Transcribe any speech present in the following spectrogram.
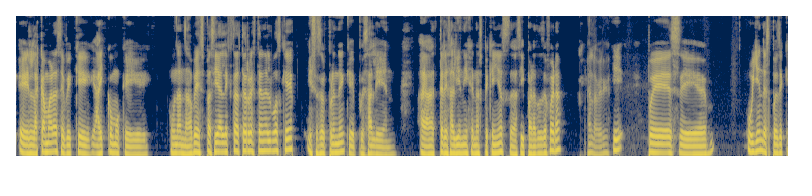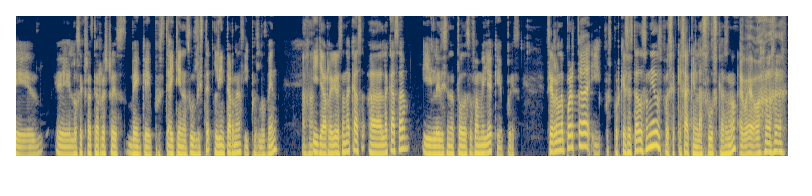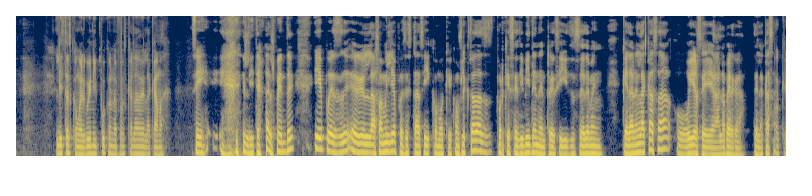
en la cámara se ve que hay como que una nave espacial extraterrestre en el bosque y se sorprenden que pues salen a tres alienígenas pequeños así parados de fuera A la verga. y pues eh, huyen después de que eh, los extraterrestres ven que pues ahí tienen sus linternas y pues los ven Ajá. y ya regresan a casa a la casa y le dicen a toda su familia que pues cierran la puerta y pues porque es Estados Unidos pues que saquen las fuscas, ¿no? A huevo. Listos como el Winnie Pooh con la fusca al lado de la cama. Sí, literalmente. Y pues eh, la familia pues está así como que conflictuadas porque se dividen entre si se deben quedar en la casa o irse a la verga de la casa. Ok.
